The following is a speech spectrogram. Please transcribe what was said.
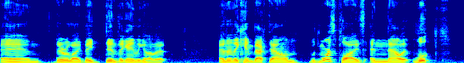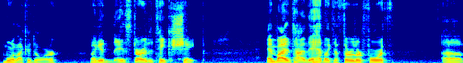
And they were like, they didn't think anything of it. And then they came back down with more supplies, and now it looked more like a door. Like it, it started to take shape. And by the time they had like the third or fourth uh,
